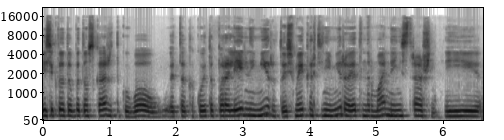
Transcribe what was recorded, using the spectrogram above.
Если кто-то об этом скажет, такой, вау, это какой-то параллельный мир. То есть в моей картине мира это нормально и не страшно. И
